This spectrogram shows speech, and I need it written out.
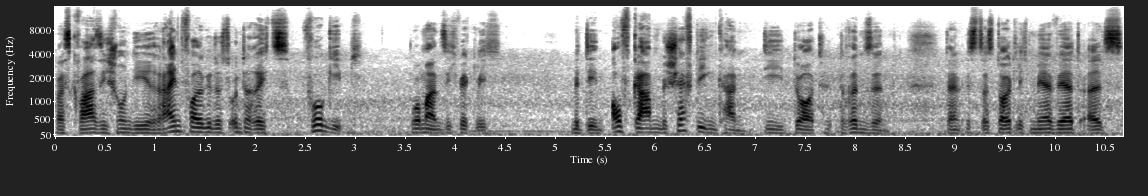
was quasi schon die Reihenfolge des Unterrichts vorgibt, wo man sich wirklich mit den Aufgaben beschäftigen kann, die dort drin sind, dann ist das deutlich mehr wert als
